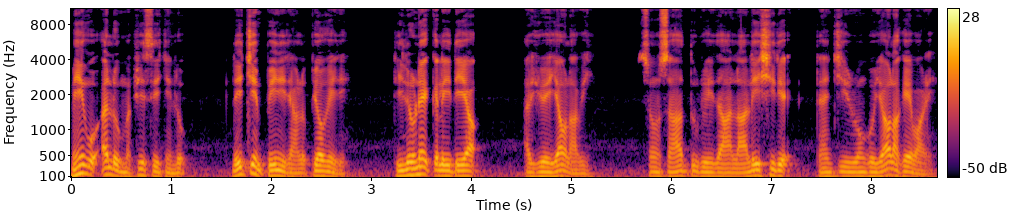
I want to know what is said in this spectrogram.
မင်းကိုအဲ့လိုမဖြစ်စေချင်လို့လေ့ကျင့်ပေးနေတာလို့ပြောခဲ့တယ်ဒီလိုနဲ့ကလေးတယောက်အရွယ်ရောက်လာပြီစွန်စားသူတွေသာလာလေးရှိတဲ့ဒန်ဂျီရွန်ကိုရောက်လာခဲ့ပါတယ်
